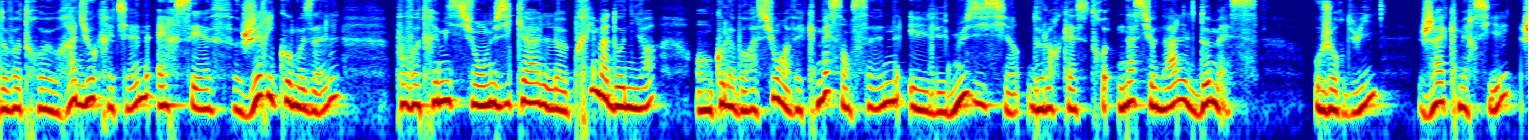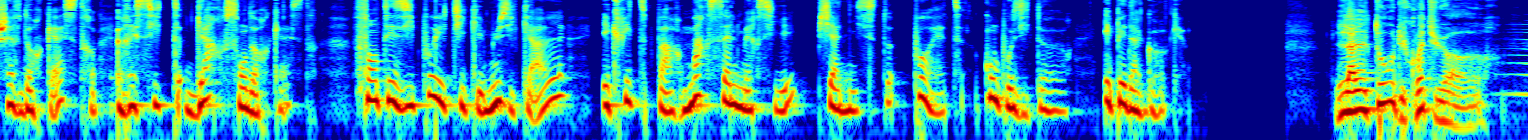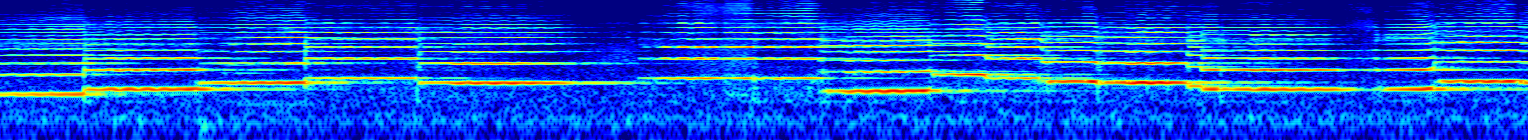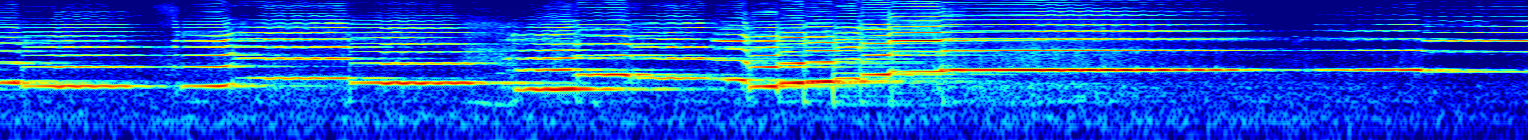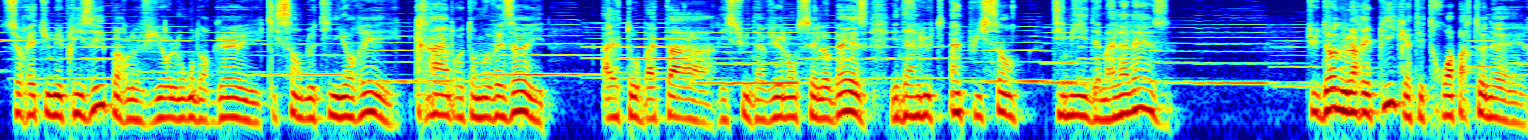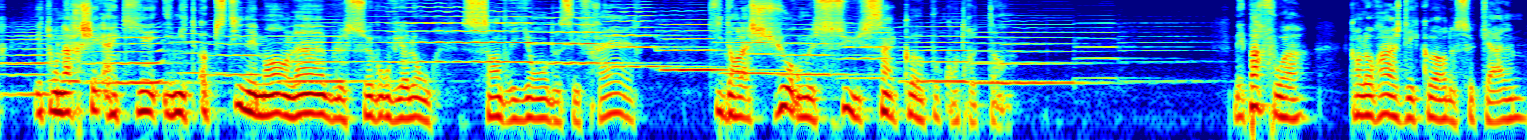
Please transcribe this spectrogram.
de votre radio chrétienne RCF Jéricho-Moselle pour votre émission musicale Primadonia en collaboration avec Metz en scène et les musiciens de l'Orchestre national de Metz. Aujourd'hui, Jacques Mercier, chef d'orchestre, récite Garçon d'orchestre, fantaisie poétique et musicale, écrite par Marcel Mercier, pianiste, poète, compositeur et pédagogue. L'alto du quatuor. Serais-tu méprisé par le violon d'orgueil qui semble t'ignorer, craindre ton mauvais œil? Alto bâtard, issu d'un violoncelle obèse et d'un luth impuissant, timide et mal à l'aise Tu donnes la réplique à tes trois partenaires, et ton archer inquiet imite obstinément l'humble second violon, Cendrillon de ses frères, qui dans la chiourme sue syncope au contretemps. Mais parfois, quand l'orage des cordes se calme,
